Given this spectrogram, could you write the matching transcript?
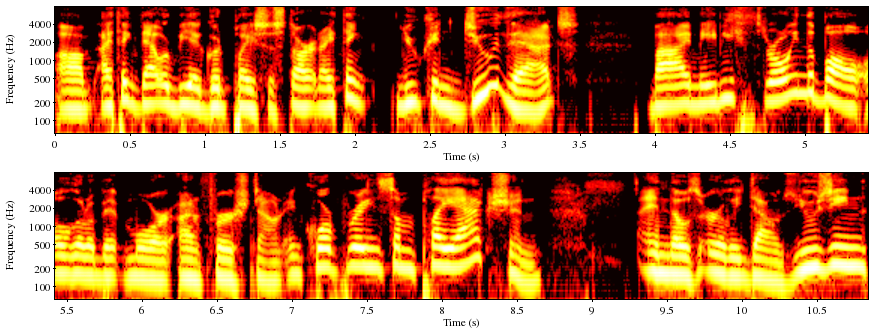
um, I think that would be a good place to start, and I think you can do that by maybe throwing the ball a little bit more on first down, incorporating some play action in those early downs, using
